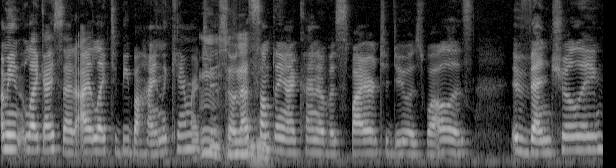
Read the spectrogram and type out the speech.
I mean, like I said, I like to be behind the camera too, so Mm-hmm. that's something I kind of aspire to do as well. Is eventually,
